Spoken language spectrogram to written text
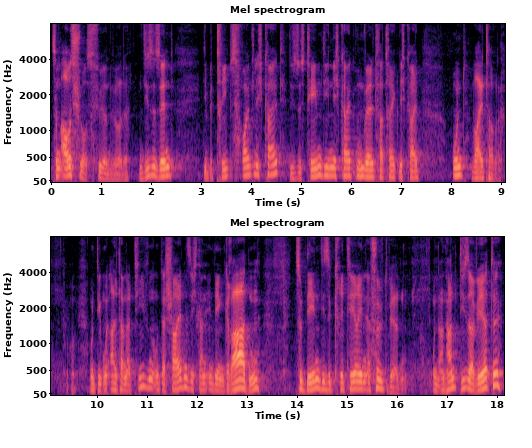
zum Ausschluss führen würde. Und diese sind die Betriebsfreundlichkeit, die Systemdienlichkeit, Umweltverträglichkeit und weitere. Und die Alternativen unterscheiden sich dann in den Graden, zu denen diese Kriterien erfüllt werden. Und anhand dieser Werte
